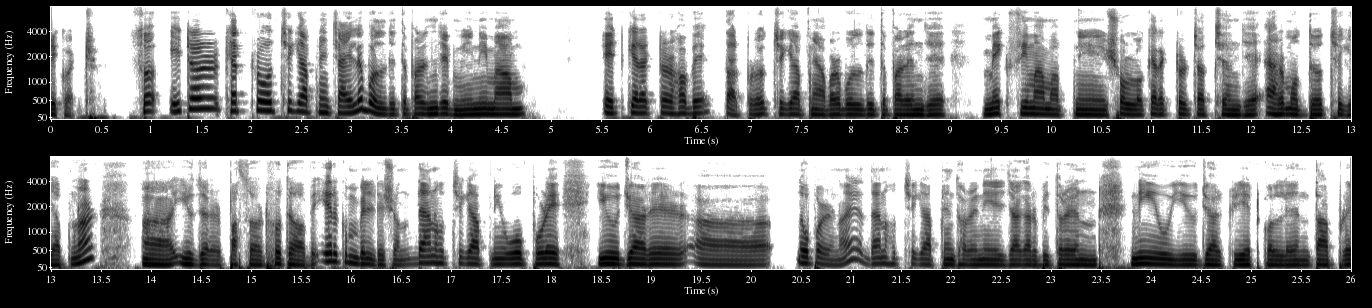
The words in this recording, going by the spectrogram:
রিকোয়ার্ড সো এটার ক্ষেত্রে হচ্ছে কি আপনি চাইলে বলে দিতে পারেন যে মিনিমাম এইট ক্যারেক্টার হবে। তারপর হচ্ছে কি আপনি আবার বলে দিতে পারেন যে ম্যাক্সিমাম আপনি ষোলো ক্যারেক্টার চাচ্ছেন যে, এর মধ্যে হচ্ছে কি আপনার ইউজারের পাসওয়ার্ড হতে হবে। এরকম বিল্ডেশন দেন হচ্ছে কি আপনি ওপরে ইউজারের ওপরে নয় দেন হচ্ছে কি আপনি ধরেন এই জায়গার ভিতরে নিউ ইউজার ক্রিয়েট করলেন, তারপরে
